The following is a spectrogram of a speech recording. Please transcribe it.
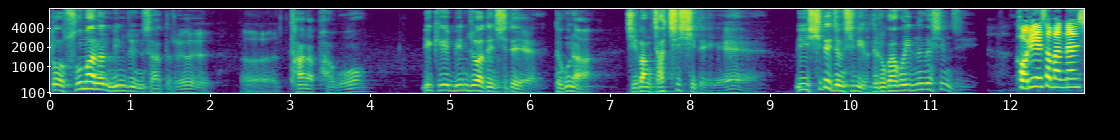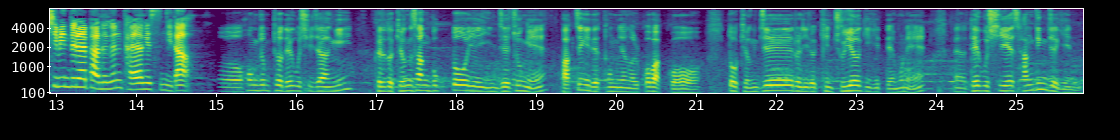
또 수많은 민주인사들을 어, 탄압하고 이렇게 민주화된 시대에 더구나 지방자치 시대에 이 시대 정신이 어디로 가고 있는 것인지. 거리에서 만난 시민들의 반응은 다양했습니다. 어, 홍준표 대구시장이 그래도 경상북도의 인재 중에 박정희 대통령을 꼽았고 또 경제를 일으킨 주역이기 때문에 대구시의 상징적인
